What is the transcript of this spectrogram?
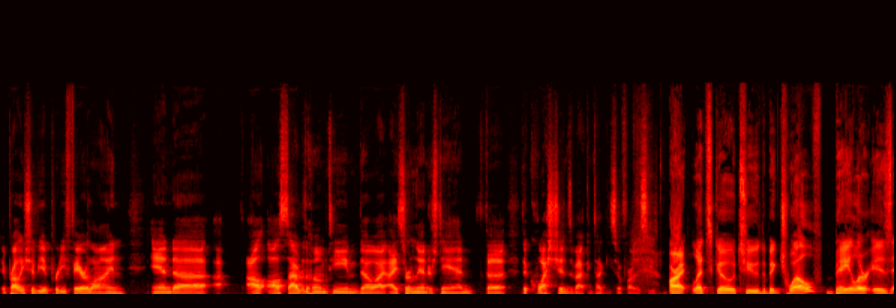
it probably should be a pretty fair line. And uh, I'll, I'll side with the home team, though. I, I, certainly understand the the questions about Kentucky so far this season. All right, let's go to the Big Twelve. Baylor is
